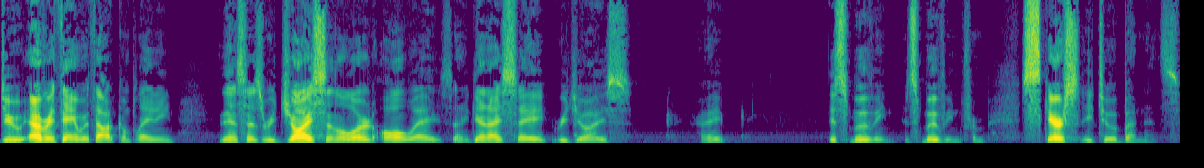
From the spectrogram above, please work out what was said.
Do everything without complaining. Then it says, rejoice in the Lord always. And again, I say rejoice, right? It's moving. It's moving from scarcity to abundance.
